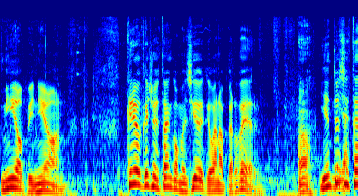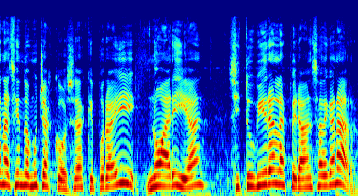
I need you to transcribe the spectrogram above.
mi opinión, creo que ellos están convencidos de que van a perder. Ah, Y entonces Mira. están haciendo muchas cosas que por ahí no harían si tuvieran la esperanza de ganar.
